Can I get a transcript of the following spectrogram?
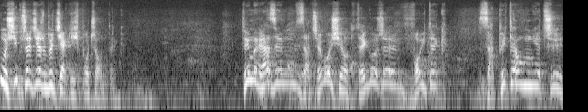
musi przecież być jakiś początek. Tym razem zaczęło się od tego, że Wojtek zapytał mnie, czy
